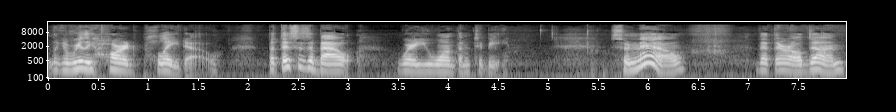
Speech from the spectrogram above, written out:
like a really hard Play-Doh. But this is about where you want them to be. So now that they're all done,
